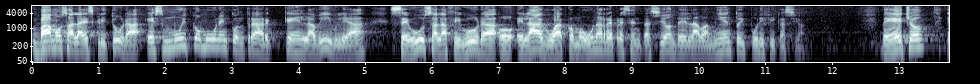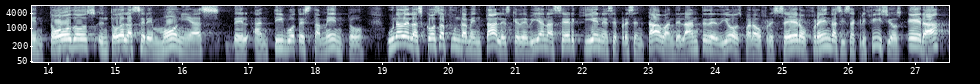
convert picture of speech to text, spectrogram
vamos a la escritura, es muy común encontrar que en la Biblia se usa la figura o el agua como una representación de lavamiento y purificación. De hecho, en, todos, en todas las ceremonias del Antiguo Testamento, una de las cosas fundamentales que debían hacer quienes se presentaban delante de Dios para ofrecer ofrendas y sacrificios era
